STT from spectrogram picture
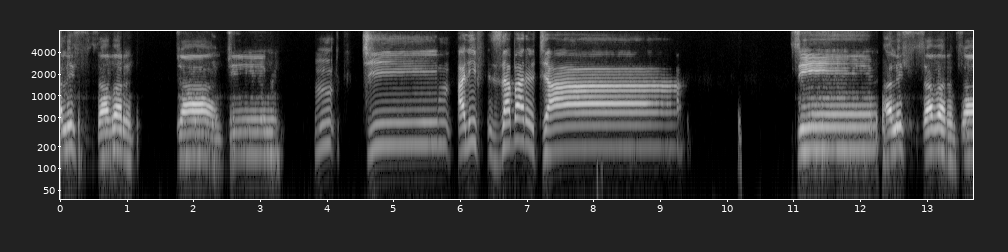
আলিফ জাবার জা জিম। হুম জিম আলিফ জাবার জা। জিম আলিফ জাবার জা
